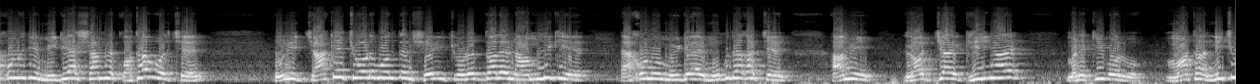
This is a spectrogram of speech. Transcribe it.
এখনও যে মিডিয়ার সামনে কথা বলছেন, উনি যাকে চোর বলতেন সেই চোরের দলে নাম লিখিয়ে এখনও মিডিয়ায় মুখ দেখাচ্ছেন। আমি লজ্জায় ঘৃণায় মানে কি বলব, মাথা নিচু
